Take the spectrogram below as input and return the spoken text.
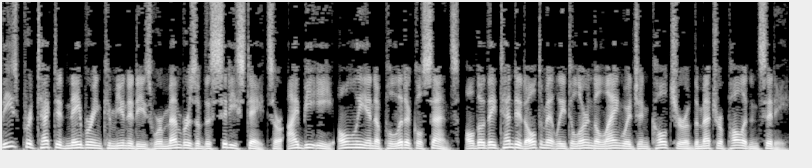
These protected neighboring communities were members of the city-states or IBE only in a political sense, although they tended ultimately to learn the language and culture of the metropolitan city.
